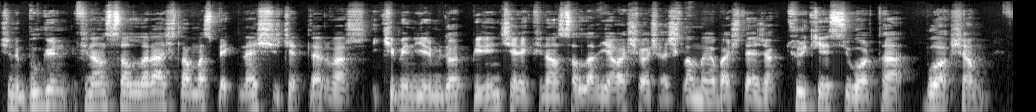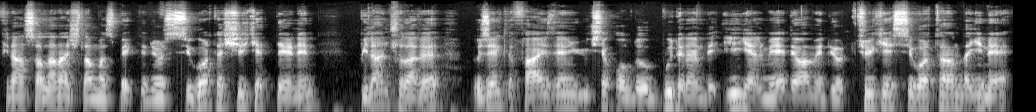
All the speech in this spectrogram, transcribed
Şimdi bugün finansallara açıklanması beklenen şirketler var. 2024 birinci çeyrek finansalları yavaş yavaş açıklanmaya başlayacak. Türkiye Sigorta bu akşam finansallarına açıklanması bekleniyor. Sigorta şirketlerinin bilançoları özellikle faizlerin yüksek olduğu bu dönemde iyi gelmeye devam ediyor. Türkiye Sigorta'nın da yine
